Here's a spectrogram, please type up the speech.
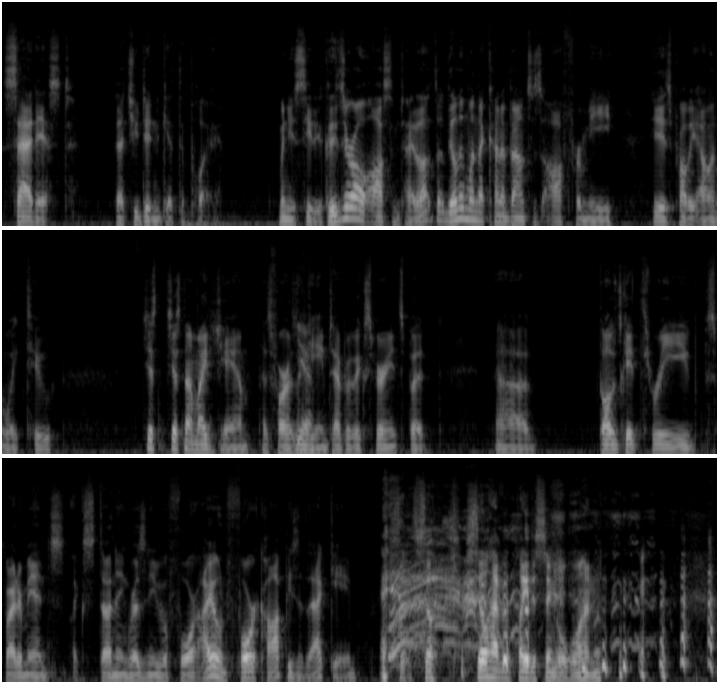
saddest that you didn't get to play when you see these? Because these are all awesome titles. The only one that kind of bounces off for me is probably Alan Wake Two. Just just not my jam as far as a Yeah. game type of experience, but. Uh, Baldur's Gate 3, Spider-Man's like stunning, Resident Evil 4. I own four copies of that game. Still, still haven't played a single one.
